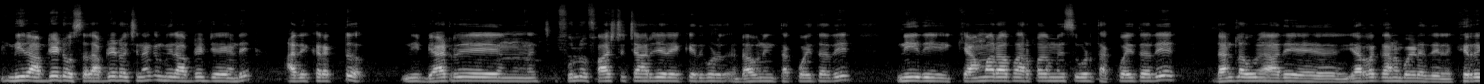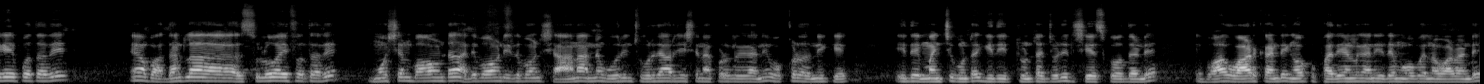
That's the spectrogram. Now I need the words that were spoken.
మీరు అప్డేట్ వస్తుంది. అప్డేట్ వచ్చినాక మీరు అప్డేట్ చేయండి. అది కరెక్ట్. నీ బ్యాటరీ ఫుల్ ఫాస్ట్ ఛార్జర్ ఎక్కేది కూడా డౌనింగ్ తక్కువ అవుతుంది నీది కెమెరా పర్ఫార్మెన్స్ కూడా తక్కువ అవుతుంది దాంట్లో అది ఎర్ర కనబడేది కెర్రిగైపోతుంది. అయిపోతుంది ఏమబ్బా దాంట్లో స్లో అయిపోతుంది. మోషన్ బాగుంటుంది అది బాగుంటుంది ఇది బాగుంటుంది చాలా అన్నీ ఊరించి ఊరిదారు చేసే నా కొడుకులు కానీ ఒక్కడు నీకు ఇది మంచిగా ఉంటుంది. ఇది ఇట్లుంటుంది చూడు ఇది చేసుకోవద్దండి. బాగా వాడకండి. ఇంకొక పదేళ్ళు కానీ ఇదే మొబైల్లో వాడండి.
